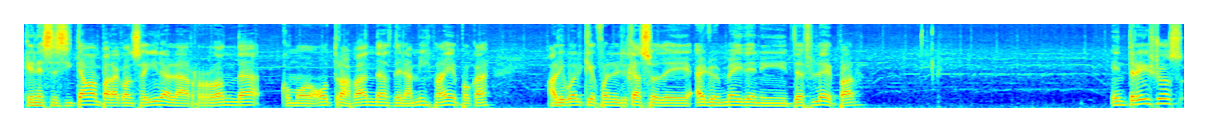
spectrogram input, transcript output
que necesitaban para conseguir a la ronda como otras bandas de la misma época, al igual que fue en el caso de Iron Maiden y Def Leppard, entre ellos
